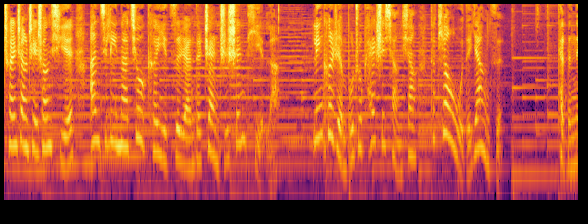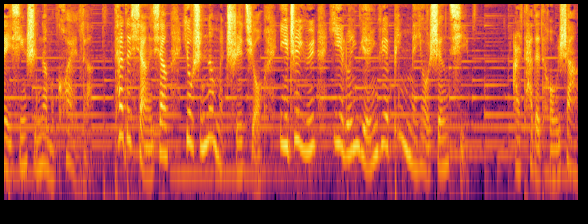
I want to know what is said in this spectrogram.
穿上这双鞋，安吉丽娜就可以自然地站直身体了。林克忍不住开始想象她跳舞的样子，他的内心是那么快乐，他的想象又是那么持久，以至于一轮圆月并没有升起，而他的头上。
